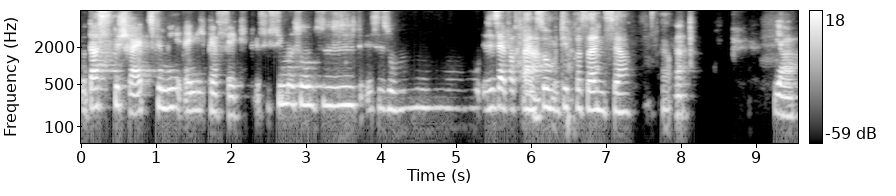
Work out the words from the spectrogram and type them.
Und das beschreibt es für mich eigentlich perfekt. Es ist immer so, es ist so, es ist einfach da. so die Präsenz, ja. ja. ja. Ja,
